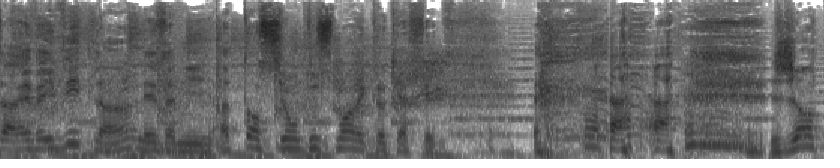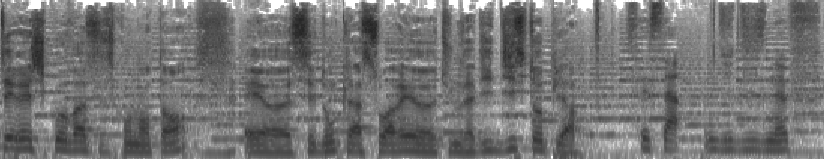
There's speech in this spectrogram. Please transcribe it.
Ça réveille vite là, hein, les amis. Attention, doucement avec le café. Jean Tereshkova, c'est ce qu'on entend. Et euh, c'est donc la soirée, euh, tu nous as dit Dystopia. C'est ça, du 19.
